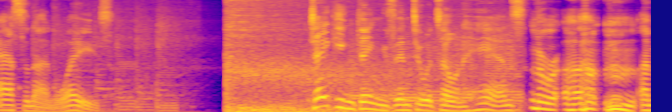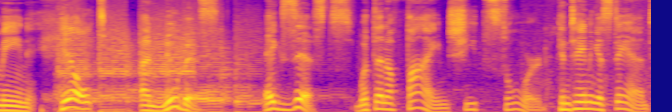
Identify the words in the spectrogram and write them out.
asinine ways. Taking things into its own hands, I mean, Hilt Anubis exists within a fine sheathed sword containing a stand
